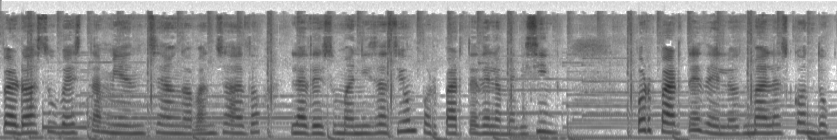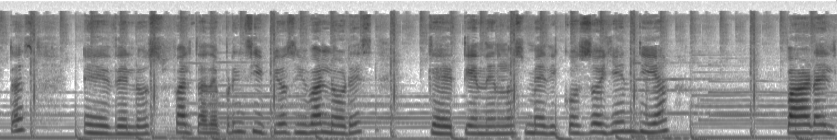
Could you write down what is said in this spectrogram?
pero a su vez también se han avanzado la deshumanización por parte de la medicina, por parte de las malas conductas, eh, de los falta de principios y valores que tienen los médicos hoy en día para el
